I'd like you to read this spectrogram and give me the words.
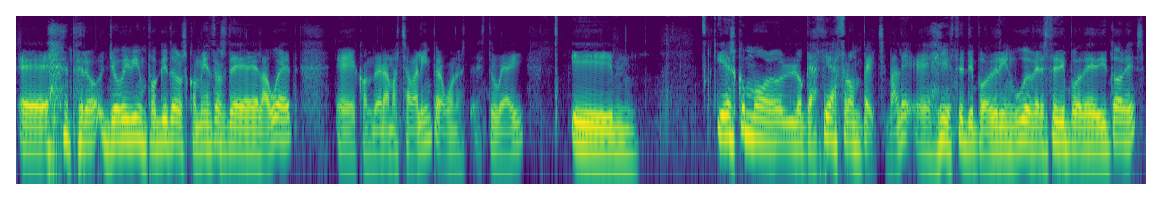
Eh, pero yo viví un poquito los comienzos de la web, eh, cuando era más chavalín, pero bueno, estuve ahí. Y y es como lo que hacía FrontPage, ¿vale? Eh, este tipo de Dreamweaver, este tipo de editores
